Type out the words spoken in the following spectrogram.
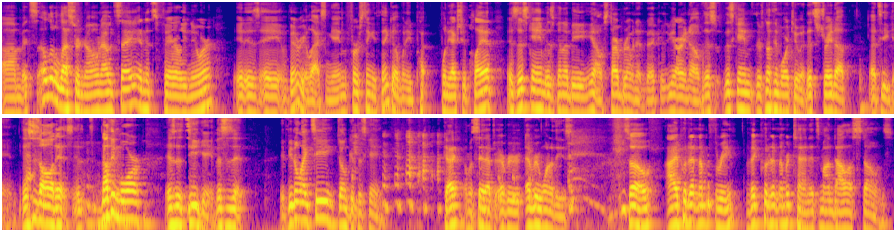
Um, it's a little lesser known, I would say, and it's fairly newer. It is a very relaxing game. The first thing you think of when you pu- when you actually play it is this game is going to be you know start brewing it, Vic. You already know this this game. There's nothing more to it. It's straight up a tea game. This is all it is. It's, nothing more is a tea game. This is it. If you don't like tea, don't get this game. Okay, I'm gonna say it after every every one of these. So I put it at number three. Vic put it at number ten. It's Mandala Stones.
